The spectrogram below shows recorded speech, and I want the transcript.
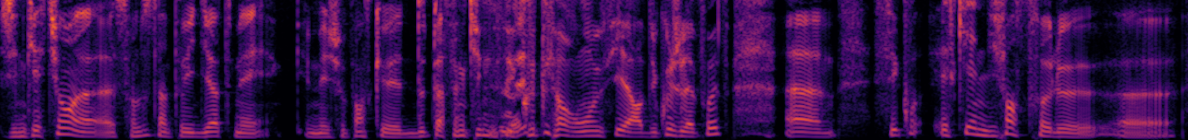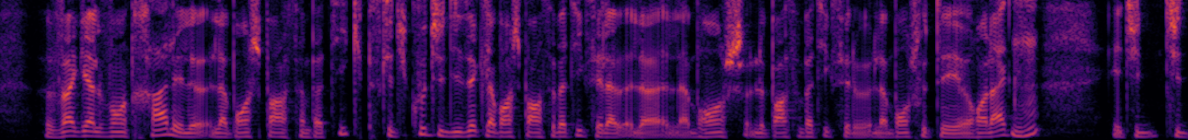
J'ai une question euh, sans doute un peu idiote, mais, mais je pense que d'autres personnes qui nous écoutent l'auront aussi. Alors du coup, je la pose. Euh, Est-ce qu'il y a une différence entre le euh, vagal ventral et la branche parasympathique? Parce que du coup, tu disais que la branche parasympathique, c'est la, la, branche, le parasympathique, c'est la branche où tu es relax. Mm-hmm. Et tu, tu,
